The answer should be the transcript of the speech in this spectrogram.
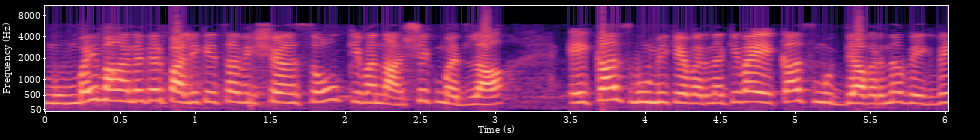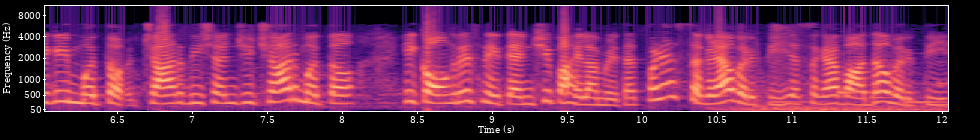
मुंबई महानगरपालिकेचा विषय असो किंवा नाशिकमधला एकाच भूमिकेवरनं किंवा एकाच मुद्द्यावरनं वेगवेगळी मतं चार दिशांची चार मतं ही काँग्रेस नेत्यांची पाहायला मिळतात. पण या सगळ्यावरती या सगळ्या वादावरती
